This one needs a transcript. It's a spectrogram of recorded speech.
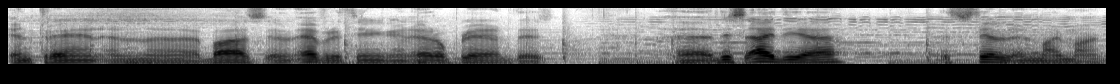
in train and uh, bus and everything in aeroplane. There's, uh, this idea is still in my mind.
